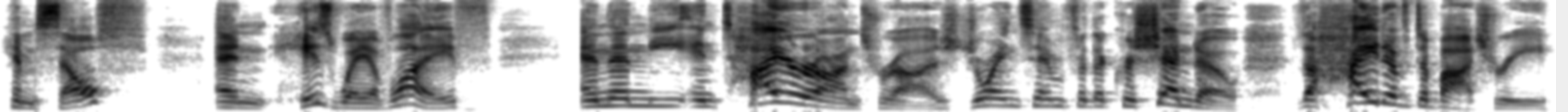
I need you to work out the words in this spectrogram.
himself and his way of life. And then the entire entourage joins him for the crescendo, the height of debauchery,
